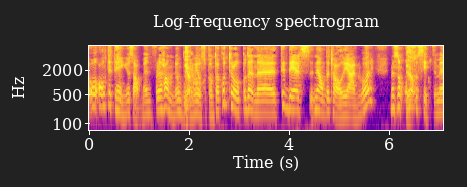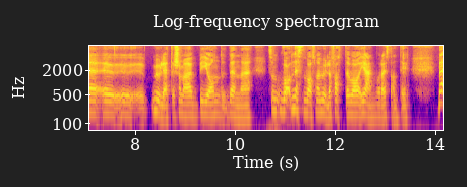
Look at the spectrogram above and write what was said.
og alt dette henger jo sammen. For det handler jo om hvordan Ja. vi også kan ta kontroll på denne til dels neandertalerhjernen vår, men som også Ja. sitter med uh, muligheter som er beyond denne som, hva, Nesten hva som er mulig å fatte, hva hjernen vår er i stand til. Det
